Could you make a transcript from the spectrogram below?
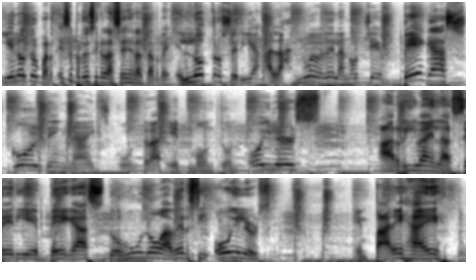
Y el otro partido, ese partido sería a las 6 de la tarde. El otro sería a las 9 de la noche. Vegas Golden Knights contra Edmonton Oilers. Arriba en la serie Vegas 2-1. A ver si Oilers empareja esto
